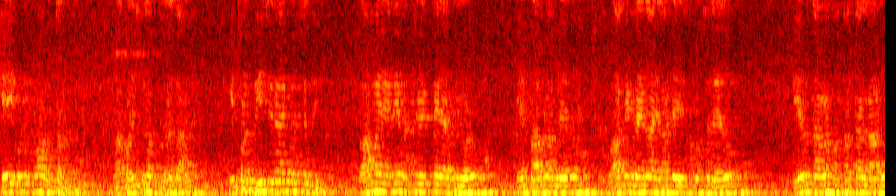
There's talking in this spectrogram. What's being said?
కే కుటుంబమా? ఉంటారు. మా పరిస్థితులు అప్పుడు జరుగుతూ ఉంటాయి ఇప్పుడు బీసీ నాయకులు వచ్చింది. రామయ్య అని మంచి వ్యక్తి అభియోడు ఏం ప్రాబ్లం లేదు. వాల్మీకులైనా ఎలాంటి సమస్య లేదు. ఏదున్నా కూడా మన తంటాకు రాడు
